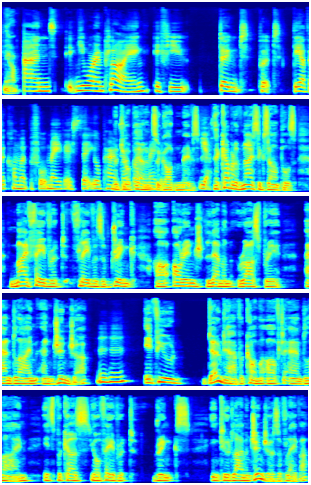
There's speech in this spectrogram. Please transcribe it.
Yeah. And you are implying if you don't put the other comma before Mavis that your parents but your are God parents are God and Mavis. Yes. A couple of nice examples. My favourite flavours of drink are orange, lemon, raspberry, and lime and ginger. Mm-hmm. If you don't have a comma after and lime, it's because your favourite drinks include lime and ginger as a flavour.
